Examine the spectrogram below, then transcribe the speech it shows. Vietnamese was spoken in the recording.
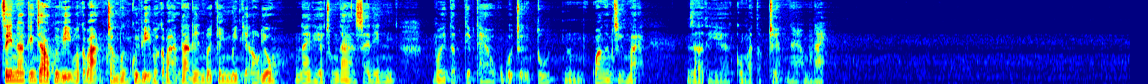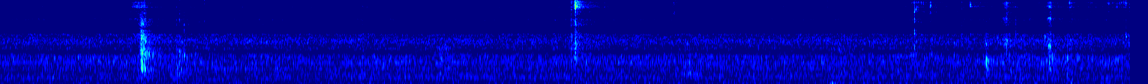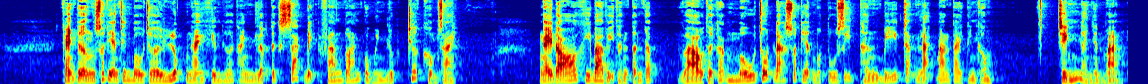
Xin à, kính chào quý vị và các bạn. Chào mừng quý vị và các bạn đã đến với kênh Minh Thiện Audio. Hôm nay thì à, chúng ta sẽ đến với tập tiếp theo của bộ truyện tu ừ, Quang Âm Trịnh Mại. Giờ thì à, cùng vào tập truyện ngày hôm nay. Cảnh tượng xuất hiện trên bầu trời lúc này khiến hứa thanh lập tức xác định phán đoán của mình lúc trước không sai. Ngày đó khi ba vị thần tấn cấp, vào thời khắc mấu chốt đã xuất hiện một tu sĩ thần bí chặn lại bàn tay tinh không. Chính là nhân hoàng.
